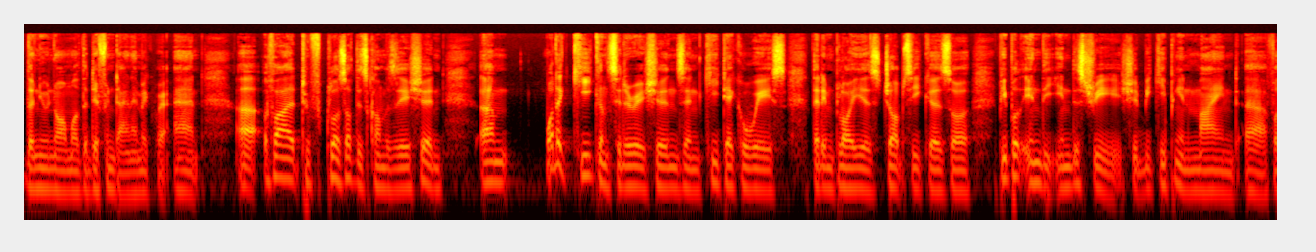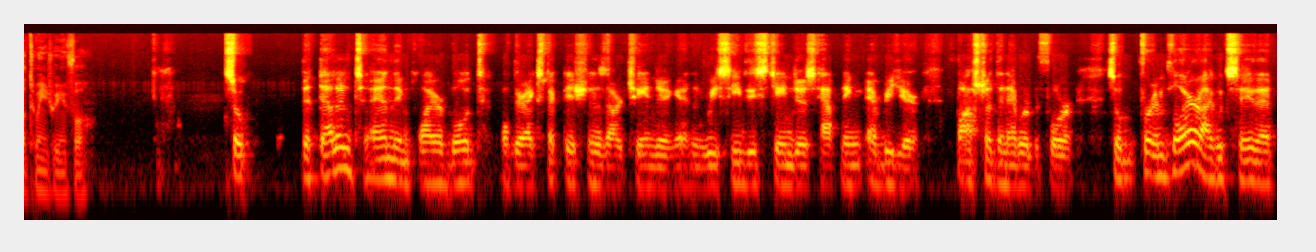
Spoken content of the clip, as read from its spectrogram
the new normal, the different dynamic we're at. Uh, to close off this conversation. Um, what are key considerations and key takeaways that employers, job seekers, or people in the industry should be keeping in mind uh, for 2024? So, the talent and the employer both of their expectations are changing and we see these changes happening every year faster than ever before. So for employer i would say that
